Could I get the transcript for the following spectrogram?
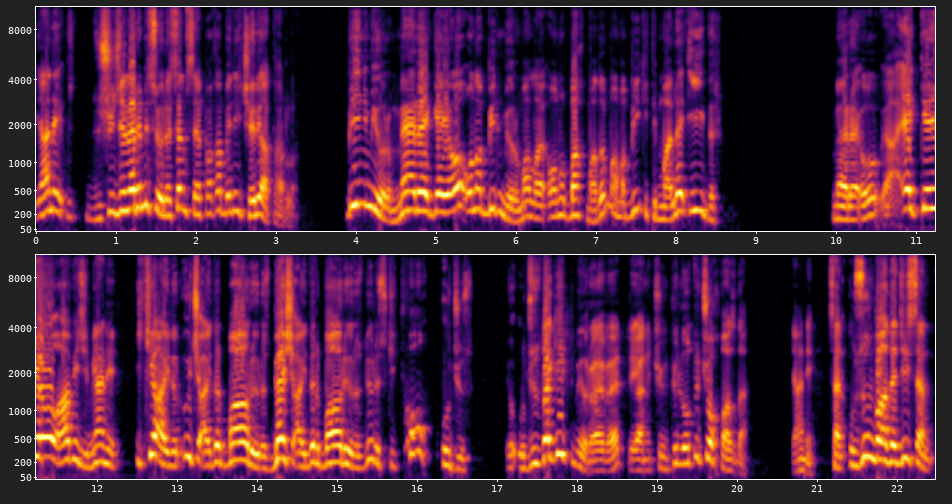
yani düşüncelerimi söylesem SPK beni içeri atarlar. Bilmiyorum. MRGO ona bilmiyorum. Vallahi onu bakmadım ama büyük ihtimalle iyidir. MRO ya EGO abicim yani 2 aydır 3 aydır bağırıyoruz. 5 aydır bağırıyoruz. Diyoruz ki çok ucuz. E, ucuz da gitmiyor evet. Yani çünkü lotu çok fazla. Yani sen uzun vadeciysen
